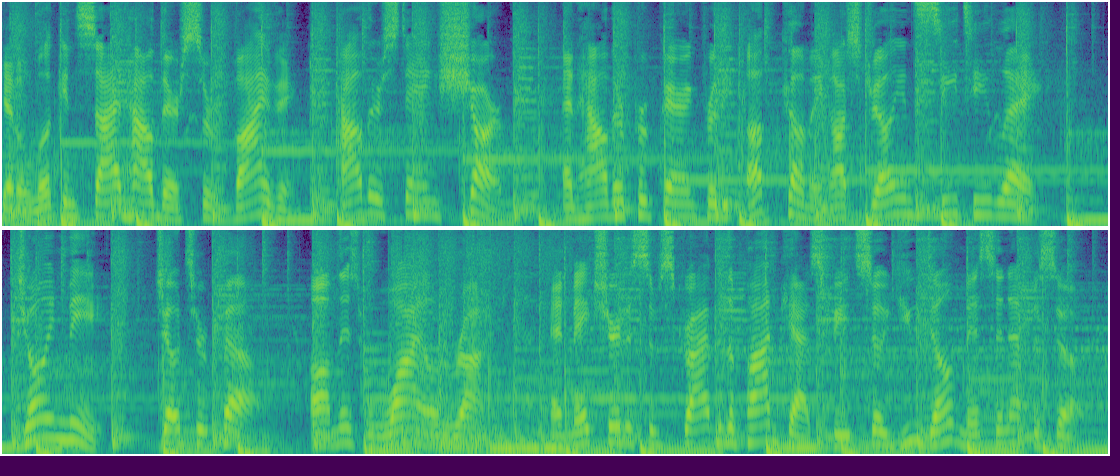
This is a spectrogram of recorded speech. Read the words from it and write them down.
Get a look inside how they're surviving, how they're staying sharp, and how they're preparing for the upcoming Australian CT leg. Join me, Joe Turpel, on this wild ride. And make sure to subscribe to the podcast feed so you don't miss an episode.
